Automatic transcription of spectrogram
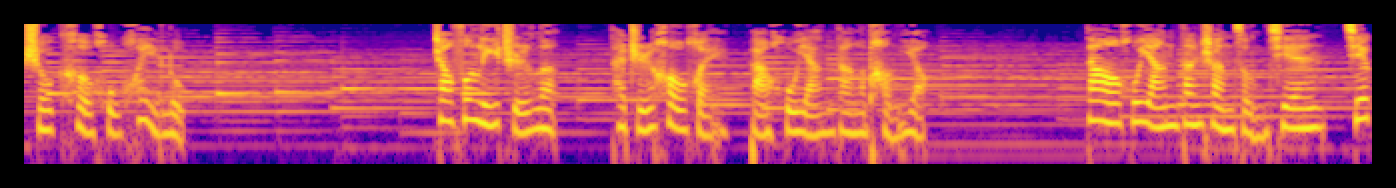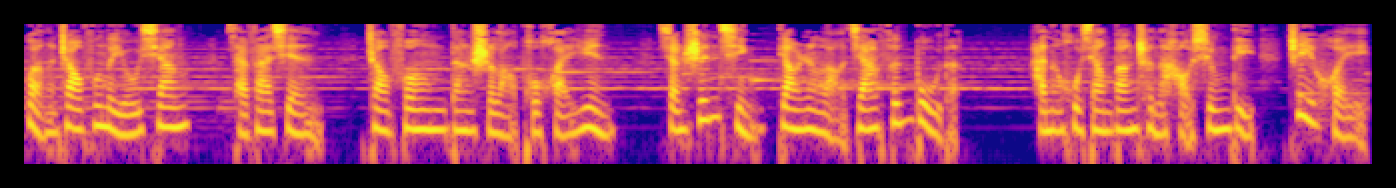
收客户贿赂，赵峰离职了，他直后悔把胡杨当了朋友。到胡杨当上总监，接管了赵峰的邮箱，才发现赵峰当时老婆怀孕，想申请调任老家分部的，还能互相帮衬的好兄弟，这回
